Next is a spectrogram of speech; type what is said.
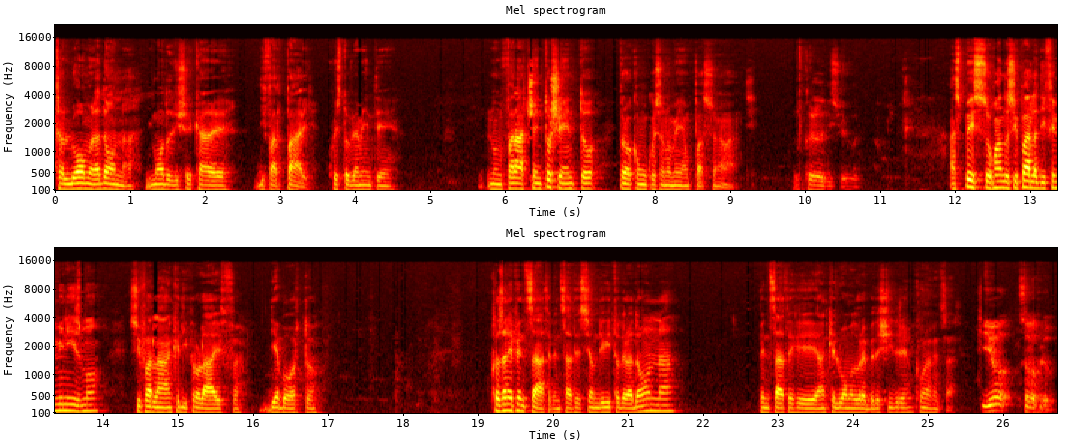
tra l'uomo e la donna, di modo di cercare di far pari. Questo ovviamente non farà 100-100, però comunque secondo me è un passo in avanti. Quello di sicuro. Ah, spesso quando si parla di femminismo si parla anche di pro-life, di aborto. Cosa ne pensate? Pensate sia un diritto della donna? Pensate che anche l'uomo dovrebbe decidere? Come la pensate? Io sono pro.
